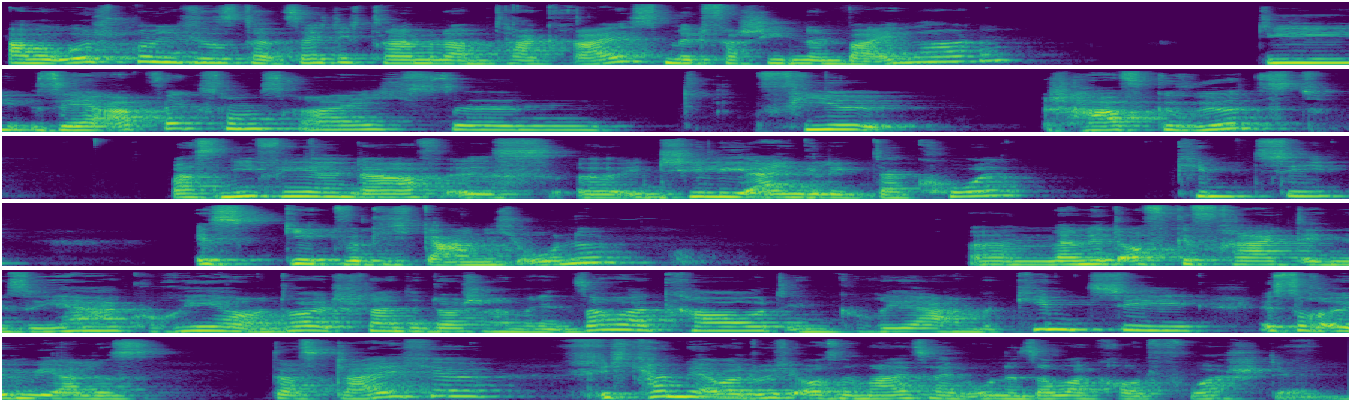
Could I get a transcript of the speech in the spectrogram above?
Aber ursprünglich ist es tatsächlich dreimal am Tag Reis mit verschiedenen Beilagen, die sehr abwechslungsreich sind, viel scharf gewürzt. Was nie fehlen darf, ist äh, in Chili eingelegter Kohl, Kimchi. Es geht wirklich gar nicht ohne. Ähm, man wird oft gefragt, irgendwie so, ja, Korea und Deutschland. In Deutschland haben wir den Sauerkraut, in Korea haben wir Kimchi. Ist doch irgendwie alles das Gleiche. Ich kann mir aber durchaus eine Mahlzeit ohne Sauerkraut vorstellen.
